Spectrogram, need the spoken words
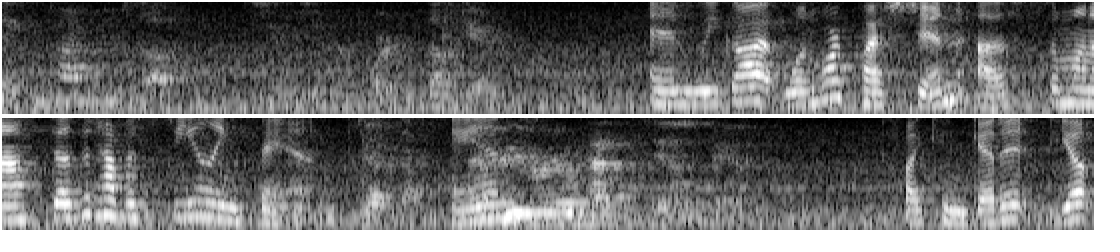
take some time for yourself. Super, super important. Self care. And we got one more question. Uh, someone asked, does it have a ceiling fan? Yes. And- Every room has a ceiling fan. If I can get it. Yep,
